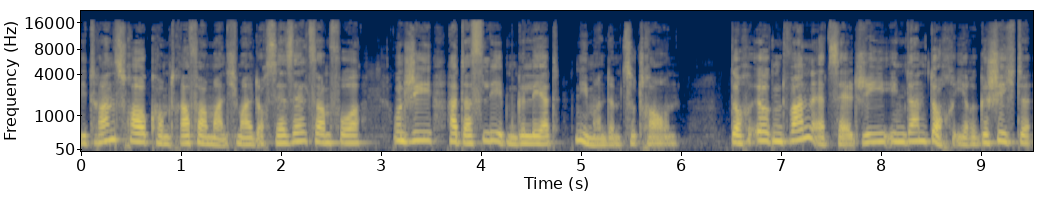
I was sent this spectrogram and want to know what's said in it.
Die Transfrau kommt Rafa manchmal doch sehr seltsam vor, und G hat das Leben gelehrt, niemandem zu trauen. Doch irgendwann erzählt G ihm dann doch ihre Geschichte,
